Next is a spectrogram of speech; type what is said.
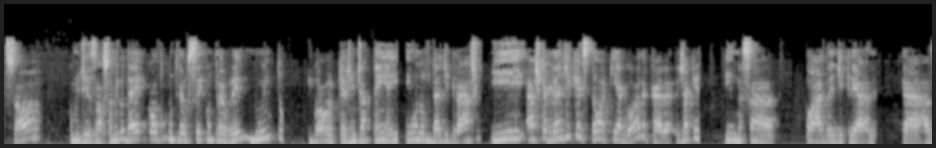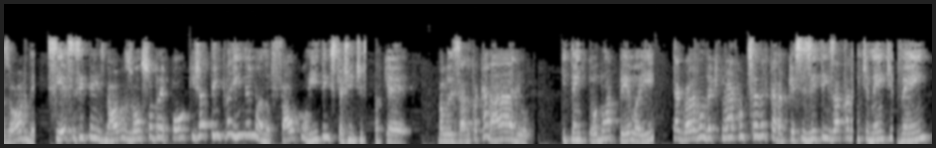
Só, como diz nosso amigo Deck, Ctrl C, Ctrl V, muito igual ao que a gente já tem aí, nenhuma novidade gráfica. E acho que a grande questão aqui agora, cara, já que nessa toada de criar as ordens, se esses itens novos vão sobrepor o que já tem pra ir, né, mano? Falcon itens, que a gente sabe que é valorizado pra caralho. que tem todo um apelo aí. E agora vamos ver o que vai acontecer, né, cara? Porque esses itens aparentemente vêm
